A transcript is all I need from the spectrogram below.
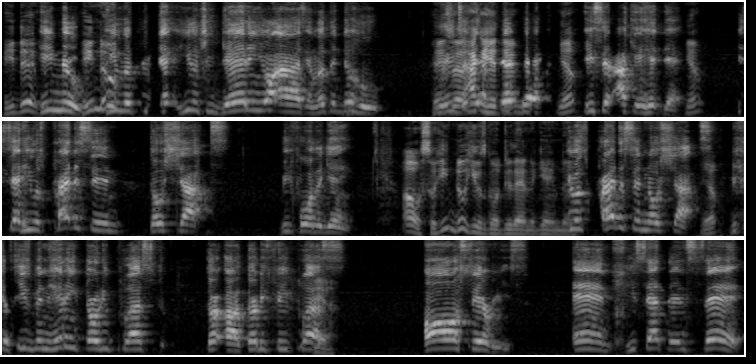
he did. He knew. He knew. He looked, you dead, he looked you dead in your eyes and looked at the hoop. He When said, "I can hit that." back, Yep. He said, "I can hit that." Yep. He said he was practicing those shots before the game. Oh, so he knew he was going to do that in the game. Then. He was practicing those shots Yep. because he's been hitting 30 plus, uh, 30 feet plus Yeah. all series. And he sat there and said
